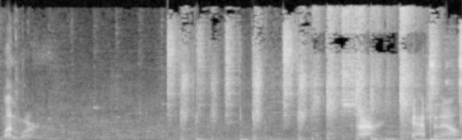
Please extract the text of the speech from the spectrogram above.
One more. All right, cashing out.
